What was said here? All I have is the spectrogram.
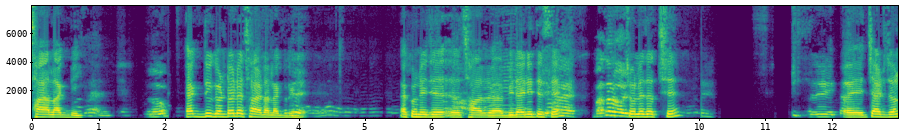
ছায়া লাগবেই। এক দুই ঘণ্টা হলে ছায়াটা লাগবে এখন এই যে আহ, বিদায় নিতেছে। চলে যাচ্ছে। চারজন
